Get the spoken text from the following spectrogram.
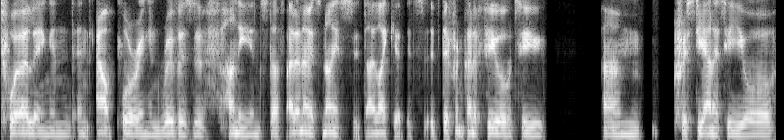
twirling and and outpouring and rivers of honey and stuff. I don't know. It's nice. It, I like it. It's a different kind of feel to um, Christianity or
